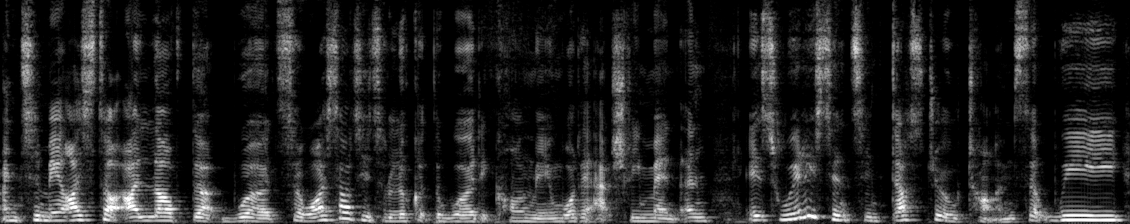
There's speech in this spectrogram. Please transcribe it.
And to me, I start. I love that word, so I started to look at the word economy and what it actually meant. And it's really since industrial times that we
